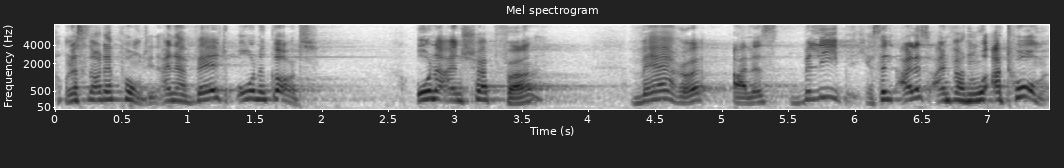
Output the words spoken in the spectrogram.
Und das ist genau der Punkt. In einer Welt ohne Gott, ohne einen Schöpfer, wäre alles beliebig. Es sind alles einfach nur Atome.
